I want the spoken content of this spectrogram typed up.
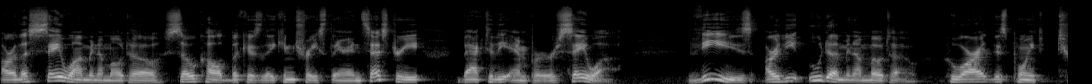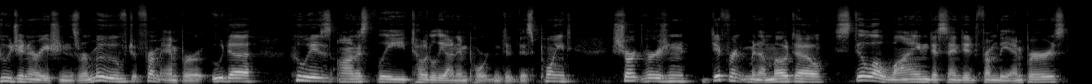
are the Seiwa Minamoto, so called because they can trace their ancestry back to the Emperor Seiwa. These are the Uda Minamoto, who are at this point two generations removed from Emperor Uda, who is honestly totally unimportant at this point Short version, different Minamoto, still a line descended from the emperors,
